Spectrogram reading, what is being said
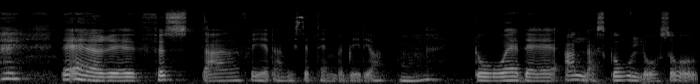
Nej. Det är första fredagen i september blir det ja. Mm. Då är det alla skolor så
